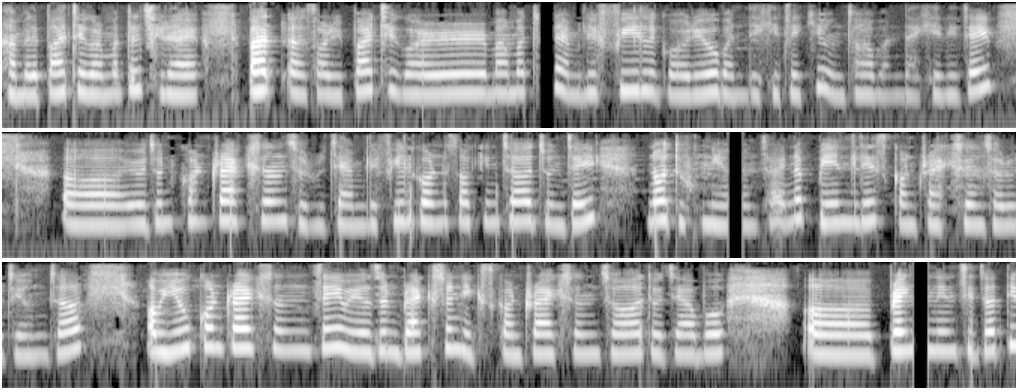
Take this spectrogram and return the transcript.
हामीले पाठेघर मात्रै छिरायो पाठ सरी पाठेघरमा मात्रै हामीले फिल गऱ्यो भनेदेखि चाहिँ के हुन्छ भन्दाखेरि चाहिँ यो जुन कन्ट्राक्सन्सहरू चाहिँ हामीले फिल गर्न सकिन्छ जुन चाहिँ नदुख्ने हुन्छ होइन? पेनलेस कन्ट्राक्सन्सहरू चाहिँ हुन्छ। अब यो कन्ट्राक्सन चाहिँ यो जुन ब्रेक्सन हिक्स कन्ट्राक्सन छ त्यो चाहिँ अब प्रेग्नेन्सी जति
